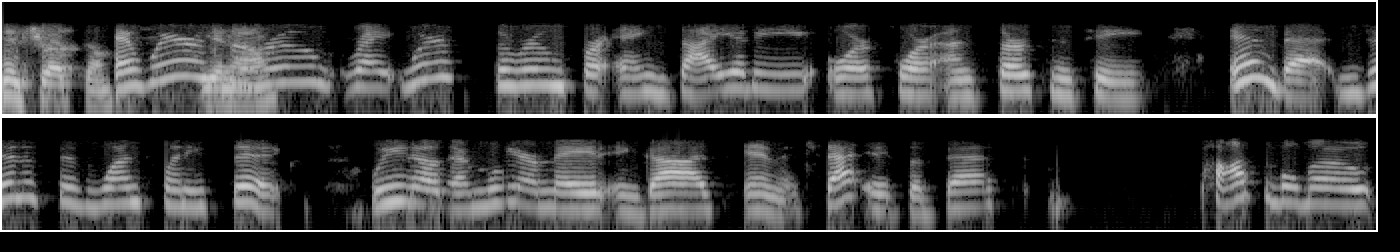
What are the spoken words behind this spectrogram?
And trust them. And where's you know? the room, right? Where's the room for anxiety or for uncertainty in that? In Genesis 1:26, we know that we are made in God's image. That is the best possible mode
